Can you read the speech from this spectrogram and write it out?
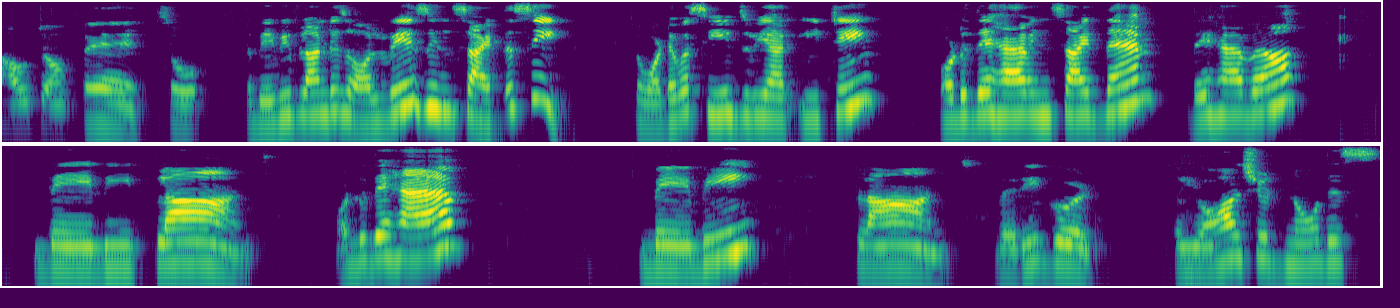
out of it. So, the baby plant is always inside the seed. So, whatever seeds we are eating, what do they have inside them? They have a baby plant. What do they have? Baby plant. Very good. So you all should know this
